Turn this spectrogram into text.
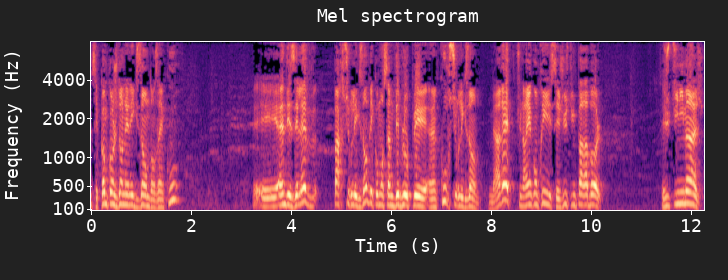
C'est comme quand je donne un exemple dans un cours et un des élèves part sur l'exemple et commence à me développer un cours sur l'exemple. Mais arrête, tu n'as rien compris, c'est juste une parabole. C'est juste une image.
